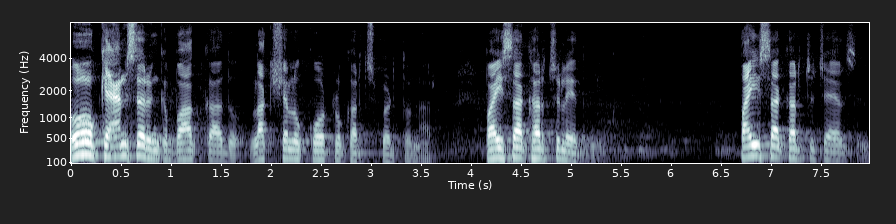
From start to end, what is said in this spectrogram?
ఓ క్యాన్సర్ ఇంక బాగా కాదు. లక్షలు కోట్లు ఖర్చు పెడుతున్నారు. పైసా ఖర్చు లేదు మీకు పైసా ఖర్చు చేయాల్సింది.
